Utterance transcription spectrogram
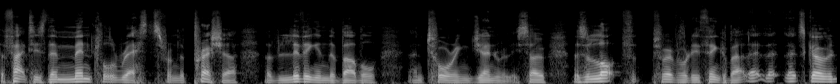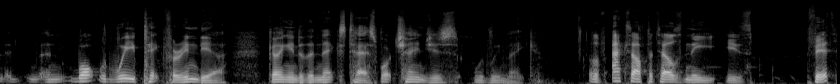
the fact is, they're mental rests from the pressure of living in the bubble and touring generally. So there's a lot for, for everybody think about. Let, let, let's go and, and what would we pick for India going into the next test? What changes would we make? Well, if Axar Patel's knee is fit,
